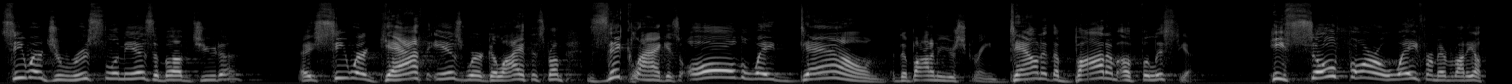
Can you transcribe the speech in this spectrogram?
See where Jerusalem is above Judah? Uh, see where Gath is, where Goliath is from? Ziklag is all the way down at the bottom of your screen, down at the bottom of Philistia. He's so far away from everybody else.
